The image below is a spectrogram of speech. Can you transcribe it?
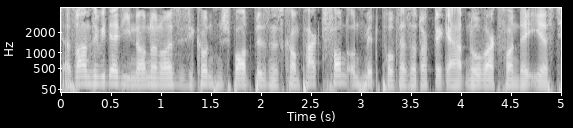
Das waren sie wieder, die 99 Sekunden Sportbusiness Kompakt von und mit Professor Dr. Gerhard Nowak von der IST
